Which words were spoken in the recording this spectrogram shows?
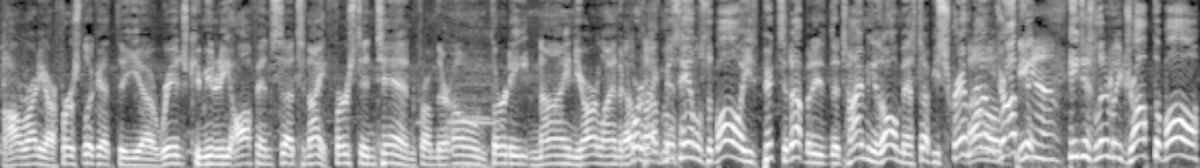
Alrighty, our first look at the uh, Ridge Community offense uh, tonight. First and 10 from their own 39 yard line. The Oh, quarterback fumble. mishandles the ball. He picks it up, but his, the timing is all messed up. He scrambles out and drops again. it. He just literally dropped the ball,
